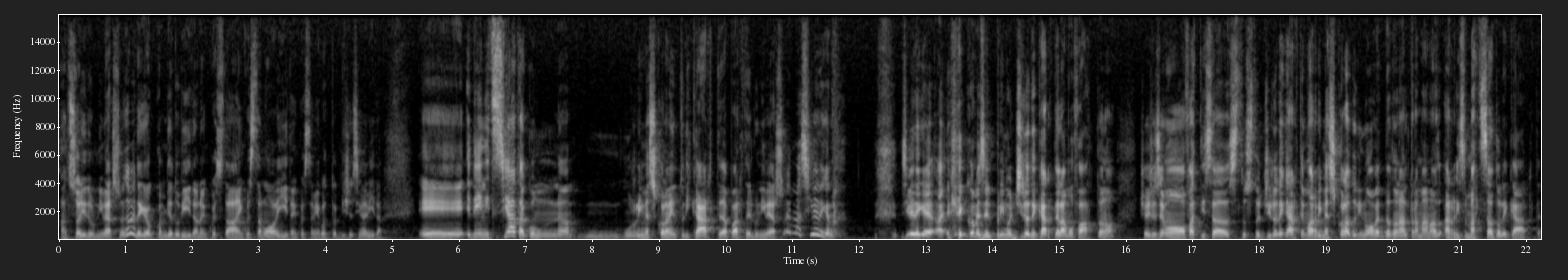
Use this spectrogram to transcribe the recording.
al solito l'universo. Sapete che ho cambiato vita no? in, questa, in, questa, nuova vita, in questa mia quattordicesima vita. E, ed è iniziata con un, mm, un, rimescolamento di carte da parte dell'universo. Eh, ma si vede che. si vede che, eh, che, è come se il primo giro di carte l'abbiamo fatto, no? Cioè, ci siamo fatti sta, sto, sto, giro di carte, ma ha rimescolato di nuovo e ha dato un'altra mano, ha, ha rismazzato le carte.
